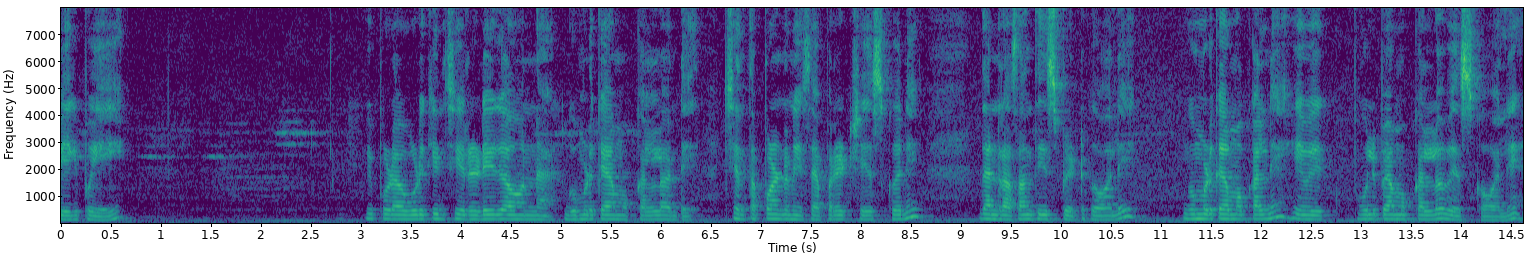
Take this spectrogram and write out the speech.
వేగిపోయాయి. ఇప్పుడు ఆ ఉడికించి రెడీగా ఉన్న గుమ్మడికాయ ముక్కల్లో అంటే చింతపండుని సెపరేట్ చేసుకొని దాని రసం తీసి పెట్టుకోవాలి. గుమ్మడికాయ ముక్కల్ని ఇవి పూలిపాయ ముక్కల్లో వేసుకోవాలి.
